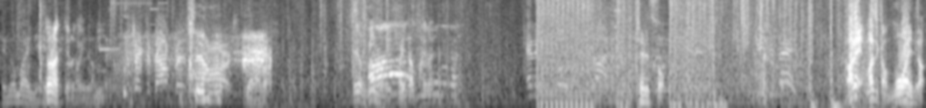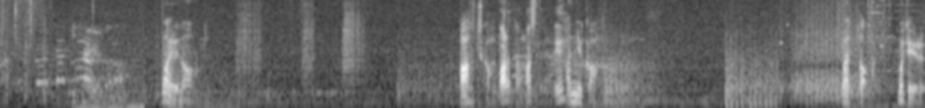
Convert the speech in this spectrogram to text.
目の前にどうなってんの？変な人がいたんだよこんなたでも B までファイタ行ってないチェルトあれ？マジかもうワンいた。いい大量だな。ワンいるな。あそっちか。バレた？マジで？え？搬入か。ワンやった。もう一人いる。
